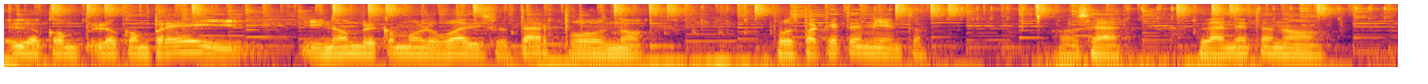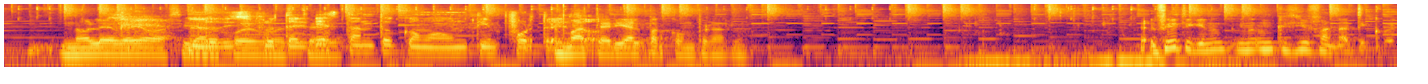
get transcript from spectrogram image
lo, comp- lo compré y, y no, hombre, ¿cómo lo voy a disfrutar? Pues no. Pues, ¿para qué te miento? O sea, la neta no, no le veo así Lo al juego. disfrutarías este, tanto como un Team Fortress. material para comprarlo. Fíjate que nunca, nunca he sido fanático de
